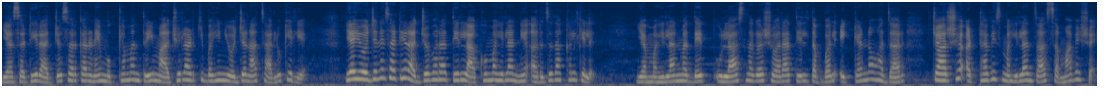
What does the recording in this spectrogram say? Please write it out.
यासाठी राज्य सरकारने मुख्यमंत्री माझी लाडकी बहीण योजना चालू केली आहे. या योजनेसाठी राज्यभरातील लाखो महिलांनी अर्ज दाखल केलेत. या महिलांमध्ये उल्हासनगर शहरातील तब्बल एक्क्याण्णव हजार चारशे अठ्ठावीस महिलांचा समावेश आहे.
